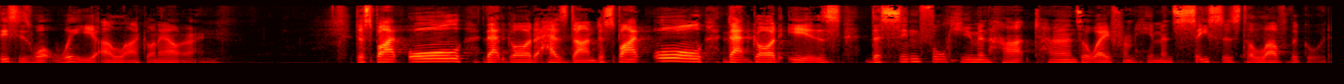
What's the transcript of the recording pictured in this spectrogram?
This is what we are like on our own. Despite all that God has done, despite all that God is, the sinful human heart turns away from Him and ceases to love the good.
